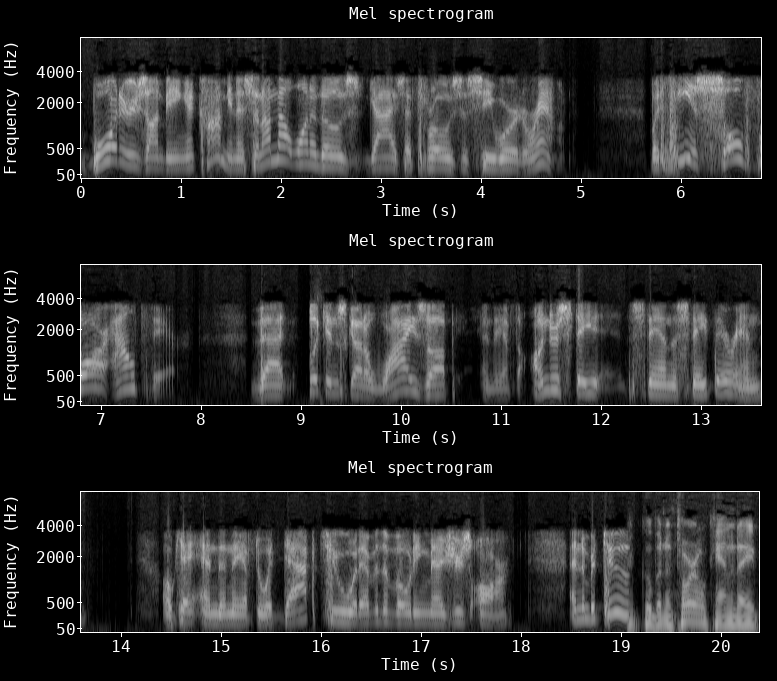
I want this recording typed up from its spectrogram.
borders on being a communist, and I'm not one of those guys that throws the c word around. But he is so far out there that Republicans got to wise up and they have to understand the state they're in. Okay, and then they have to adapt to whatever the voting measures are. And number two, gubernatorial candidate,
